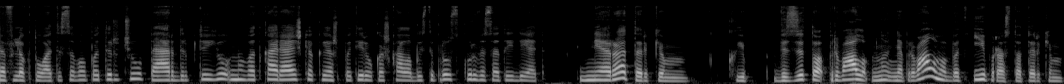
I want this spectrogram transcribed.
reflektuoti savo patirčių, perdirbti jų, nu, vad ką reiškia, kai aš patyriau kažką labai stipraus, kur visą tai dėti. Nėra, tarkim, kaip vizito, privalom, nu, neprivaloma, bet įprasto, tarkim,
